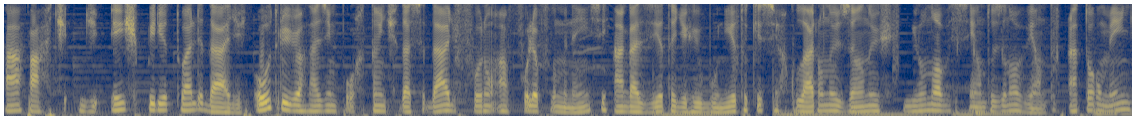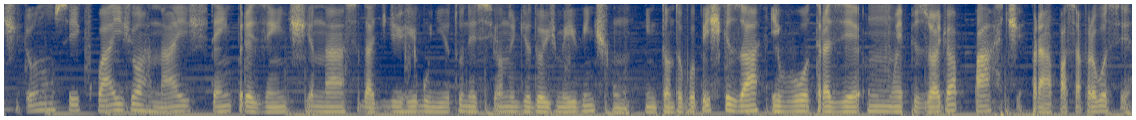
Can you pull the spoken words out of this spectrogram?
à parte de espiritualidade. Outros jornais importantes da cidade foram a Folha Fluminense, a Gazeta de Rio Bonito, que circularam nos anos 1990. Atualmente, eu não sei quais jornais tem presente na cidade de Rio Bonito nesse ano de 2021. Então eu vou pesquisar e vou trazer um episódio à parte para passar para você,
